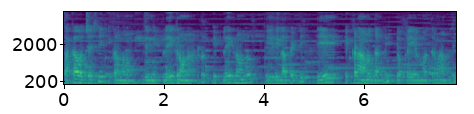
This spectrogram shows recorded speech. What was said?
తక వచ్చేసి ఇక్కడ మనం దీన్ని ప్లే గ్రౌండ్ అంటారు. ఈ ప్లే గ్రౌండ్ ఏలు ఇలా పెట్టి ఏ ఎక్కడ ఆనొద్దండి. ఈ ఒక్క ఏలు మాత్రమే ఆనాలి.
